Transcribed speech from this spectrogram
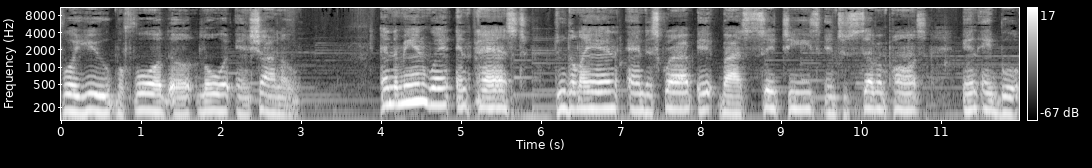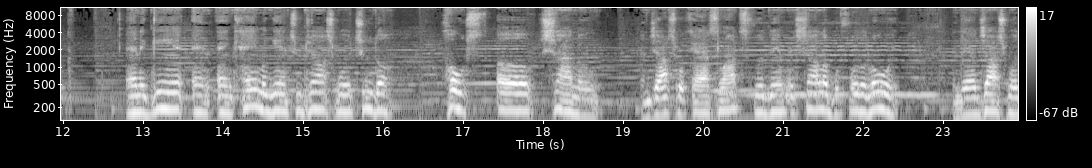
for you before the Lord in Shiloh. And the men went and passed through the land and describe it by cities into seven parts in a book. And again, and, and came again to Joshua to the host of Shiloh. And Joshua cast lots for them in Shiloh before the Lord. And there Joshua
